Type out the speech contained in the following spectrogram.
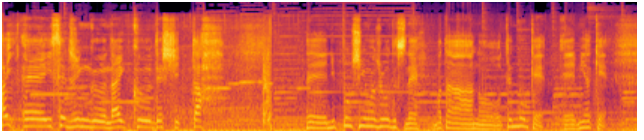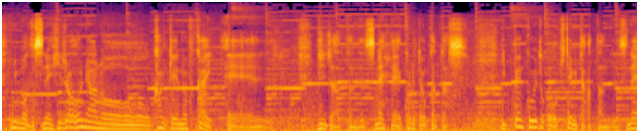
はい、えー伊勢神宮内宮でした、えー日本神話上ですねまたあの天皇家、えー宮家にもですね非常にあの関係の深い、えー神社だったんですね、えー来れてよかったです。いっぺんこういうとこ来てみたかったんですね。い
